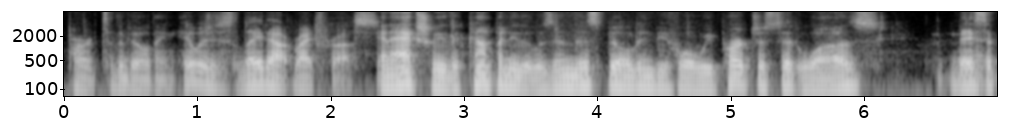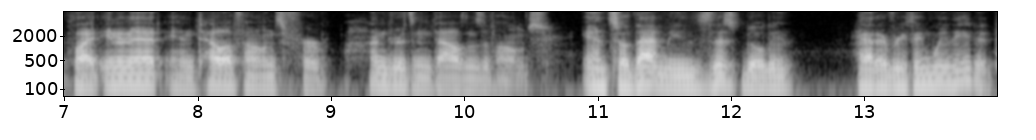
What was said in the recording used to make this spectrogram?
parts of the building. It was just laid out right for us. And actually, the company that was in this building before we purchased it was, They supplied internet and telephones for hundreds and thousands of homes. and so that means this building had everything we needed.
